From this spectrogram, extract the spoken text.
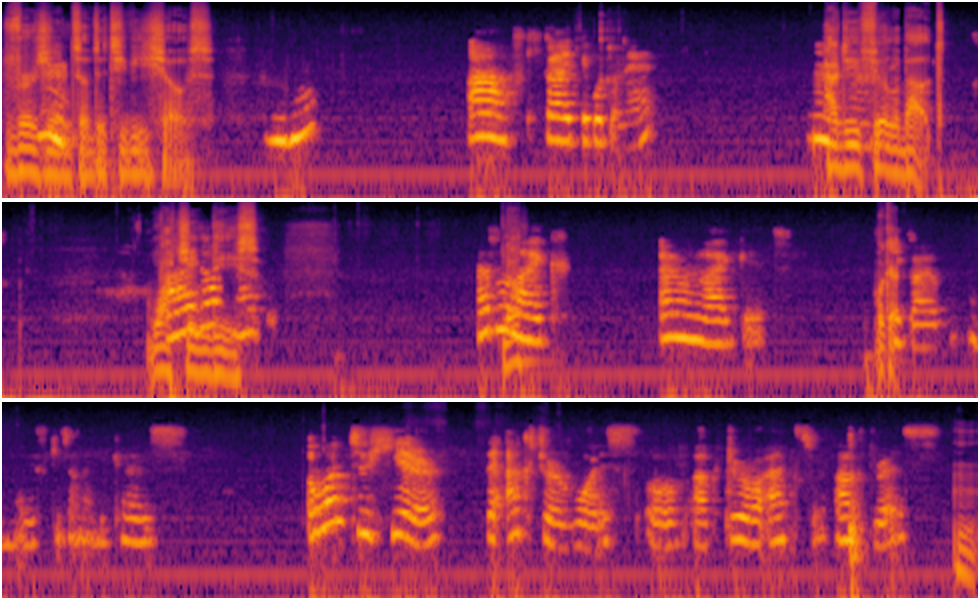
versions mm. of the TV shows. Mm-hmm. Ah. How do you mm-hmm. feel about watching these? Like, I don't no? like I don't like it. Okay. Because I want to hear the actual voice of actor or actor, actress. Mm.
